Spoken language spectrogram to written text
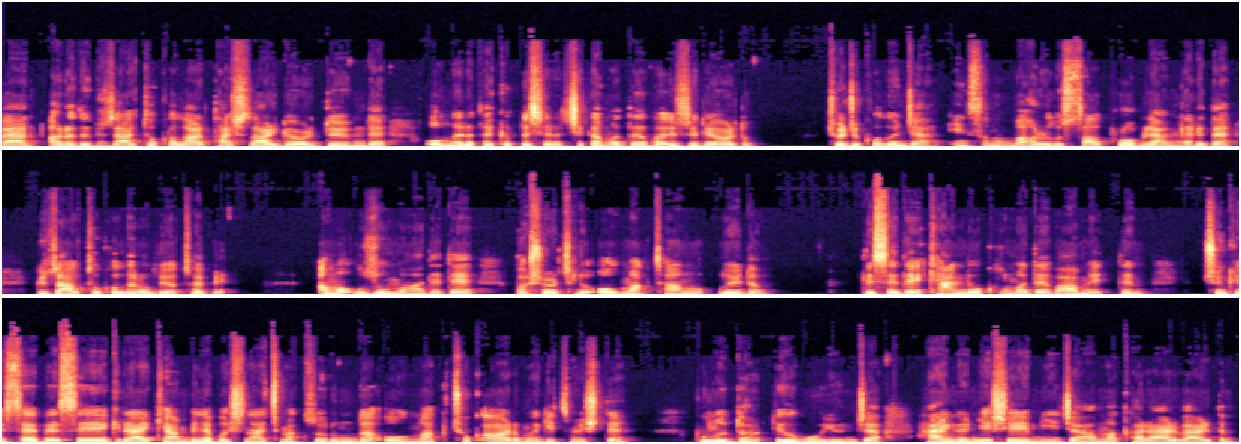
Ben arada güzel tokalar taşlar gördüğümde onları takıp dışarı çıkamadığıma üzülüyordum. Çocuk olunca insanın varoluşsal problemleri de güzel tokalar oluyor tabii. Ama uzun vadede başörtülü olmaktan mutluydum. Lisede kendi okuluma devam ettim. Çünkü SBS'ye girerken bile başını açmak zorunda olmak çok ağrıma gitmişti. Bunu 4 yıl boyunca her gün yaşayamayacağıma karar verdim.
